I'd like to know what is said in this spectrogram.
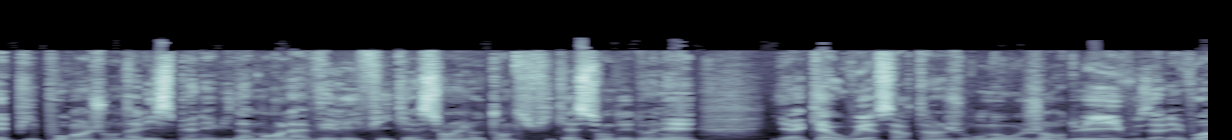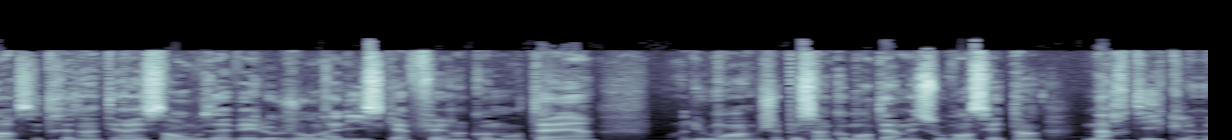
Et puis pour un journaliste, bien évidemment, la vérification et l'authentification des données. Il y a qu'à ouvrir certains journaux aujourd'hui. Vous allez voir, c'est très intéressant. Vous avez le journaliste qui a fait un commentaire du moins j'appelle ça un commentaire, mais souvent c'est un article.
